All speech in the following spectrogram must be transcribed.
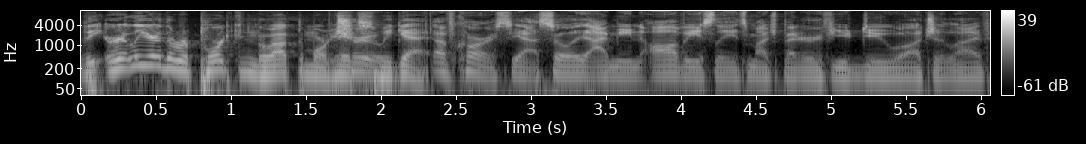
The earlier the report can go out, the more hits we get. Of course, yeah. So I mean, obviously, it's much better if you do watch it live.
